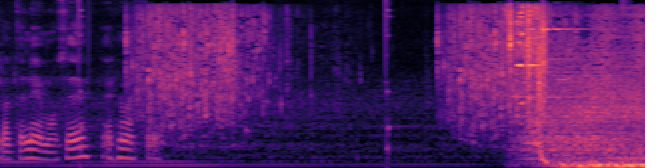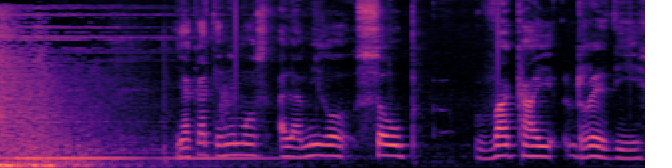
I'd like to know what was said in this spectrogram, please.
Lo tenemos, ¿eh? Es nuestro. Y acá tenemos al amigo Soap Vakai Ready.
